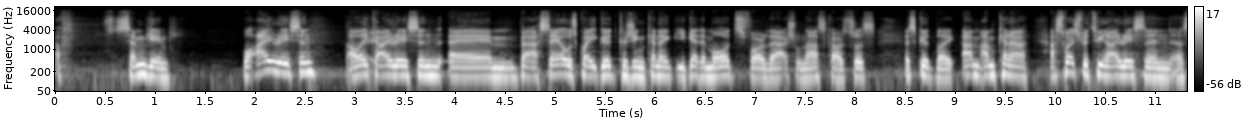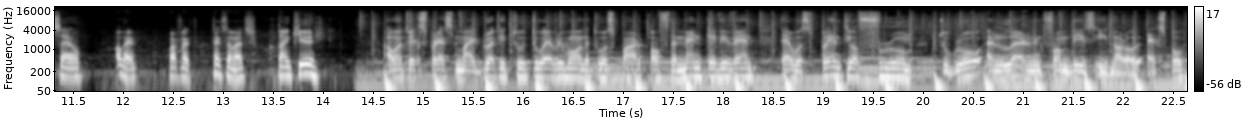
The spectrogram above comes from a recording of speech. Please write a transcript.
Uh, sim game. Well, iRacing. I like right. iRacing, um, but is quite good because you can kind of you get the mods for the actual NASCAR, so it's it's good. Like I'm I'm kind of I switch between iRacing and Assetto. Okay, perfect. Thanks so much. Thank you. I want to express my gratitude to everyone that was part of the Man Cave event. There was plenty of room to grow and learning from this All Expo,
